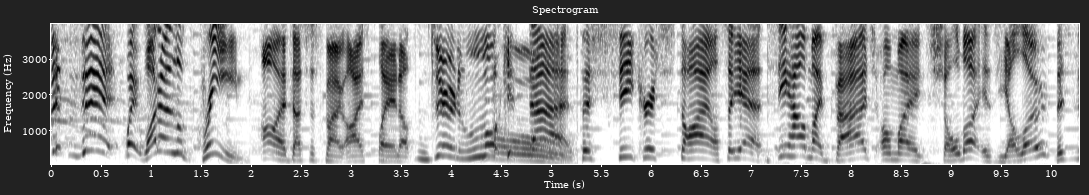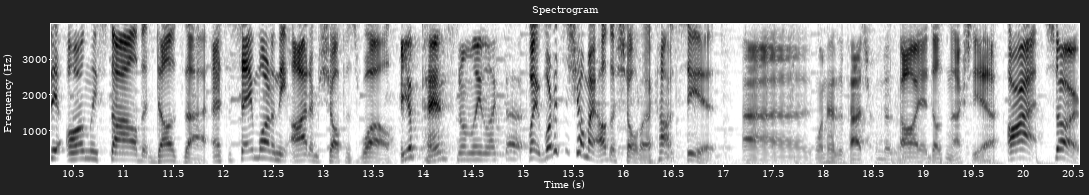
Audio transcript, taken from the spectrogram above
this is it. Wait, why do I look green? Oh, that's just my eyes playing up. Dude, look Whoa. at that. The secret style. So yeah, see how my badge on my shoulder is yellow? This is the only style that does that. And it's the same one in the item shop as well. Are your pants normally like that? Wait, what does it show on my other shoulder? I can't see it. Uh, one has a patch, one doesn't. Oh, yeah, it doesn't actually, yeah. All right, so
